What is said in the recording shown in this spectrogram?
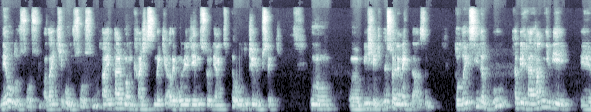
ne olursa olsun, aday kim olursa olsun Tayyip Erdoğan'ın karşısındaki aday o vereceğini söyleyen kitle oldukça yüksek. Bunu e, bir şekilde söylemek lazım. Dolayısıyla bu tabii herhangi bir e,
